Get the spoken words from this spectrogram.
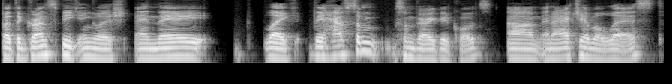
but the grunts speak English, and they like they have some some very good quotes. Um, and I actually have a list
